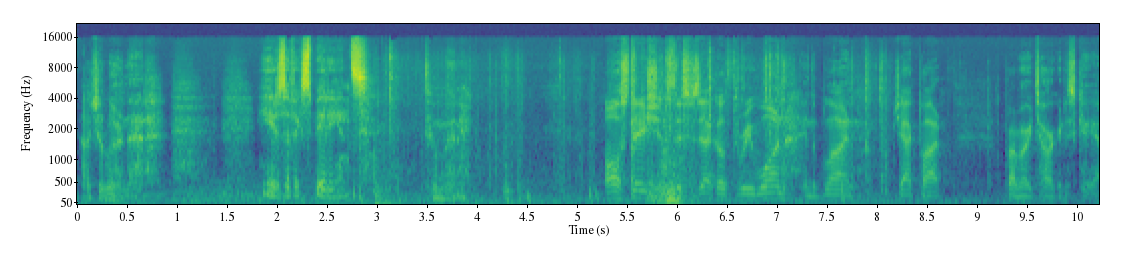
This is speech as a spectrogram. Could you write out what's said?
How'd you learn that? Years of experience. Too many. All stations, this is Echo 3-1 in the blind. Jackpot. Primary target is KIA.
